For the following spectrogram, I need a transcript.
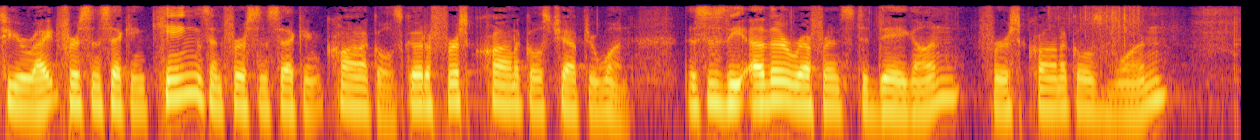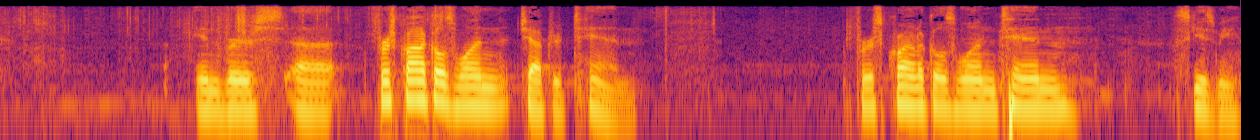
to your right, First and Second Kings, and First and Second Chronicles. Go to First Chronicles chapter one. This is the other reference to Dagon. First Chronicles one in verse uh, 1 Chronicles 1 chapter 10. 1 Chronicles 1 10 excuse me.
